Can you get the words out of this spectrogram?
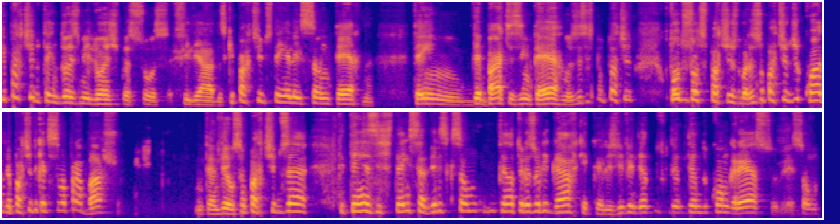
que partido tem 2 milhões de pessoas filiadas? Que partido tem eleição interna? Tem debates internos? Esses partidos, todos os outros partidos do Brasil são partidos de quadro, é partido que é de cima para baixo. Entendeu? São partidos é, que têm existência deles que são de natureza oligárquica, eles vivem dentro, dentro do Congresso, eles são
